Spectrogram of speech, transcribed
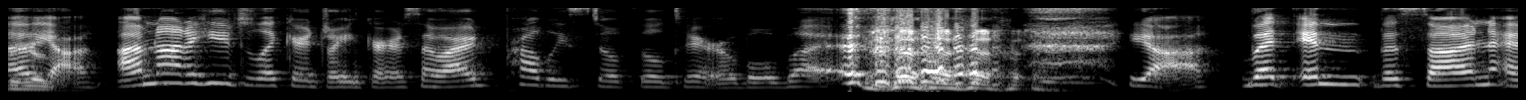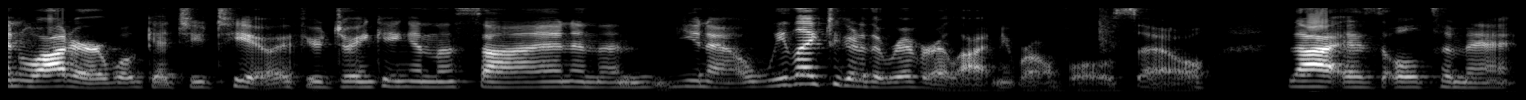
Oh yeah. I'm not a huge liquor drinker, so I'd probably still feel terrible, but yeah. But in the sun and water will get you too. If you're drinking in the sun and then, you know, we like to go to the river a lot in New Braunfels, so that is ultimate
